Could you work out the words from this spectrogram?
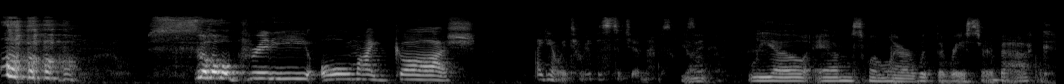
Oh, so pretty. Oh my gosh. I can't wait to wear this to gym. I'm so Yeah. excited. Leo and swimwear with the racer back.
